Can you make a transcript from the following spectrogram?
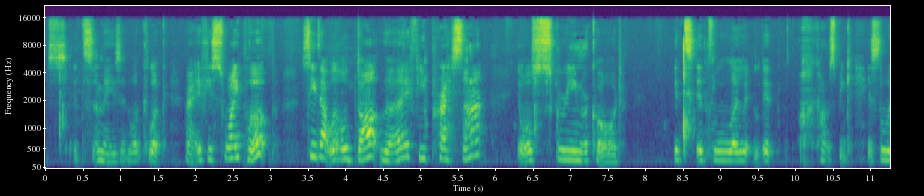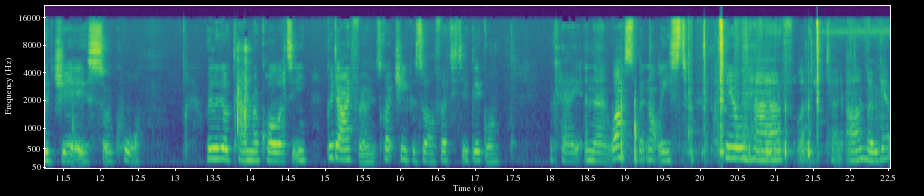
It's, it's amazing. Look, look. Right, if you swipe up, see that little dot there? If you press that, it will screen record. It's, it's, it, I can't speak. It's legit. It's so cool. Really good camera quality. Good iPhone. It's quite cheap as well. 32 gig one. Okay, and then last but not least, here we have. Let me turn it on. There we go.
